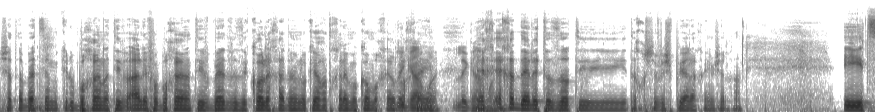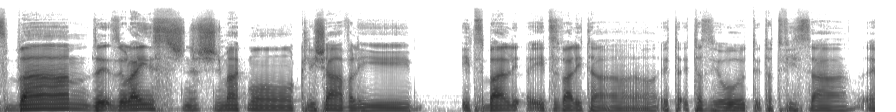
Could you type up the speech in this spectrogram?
שאתה בעצם כאילו בוחר נתיב א' או בוחר נתיב ב', וזה כל אחד מהם לוקח אותך למקום אחר בחיים. לגמרי, לגמרי. איך, איך הדלת הזאת, אתה חושב, השפיעה על החיים שלך? עיצבה, זה, זה אולי נש- נשמע כמו קלישה, אבל היא עיצבה לי את, ה, את, את הזהות, את התפיסה, אה,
